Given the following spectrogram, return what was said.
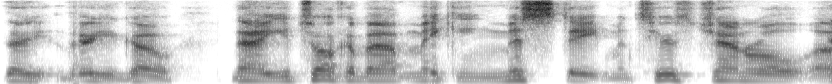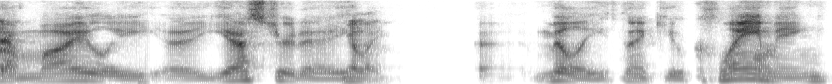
there, there you go. Now you talk about making misstatements. Here's General uh, yeah. Milley uh, yesterday. Milley. Milley, thank you, claiming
